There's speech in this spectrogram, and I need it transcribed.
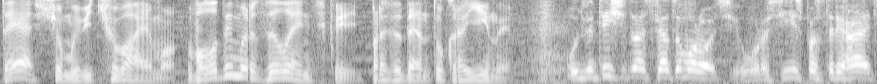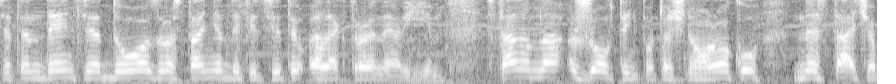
те, що ми відчуваємо. Володимир Зеленський, президент України. У 2025 році у Росії спостерігається тенденція до зростання дефіциту електроенергії. Станом на жовтень поточного року нестача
